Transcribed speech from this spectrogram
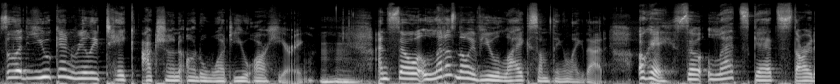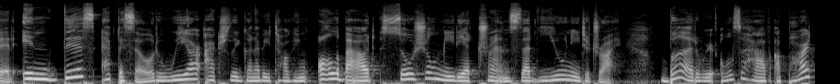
So that you can really take action on what you are hearing. Mm-hmm. And so let us know if you like something like that. Okay, so let's get started. In this episode, we are actually going to be talking all about social media trends that you need to try. But we also have a part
